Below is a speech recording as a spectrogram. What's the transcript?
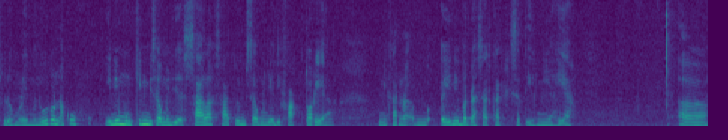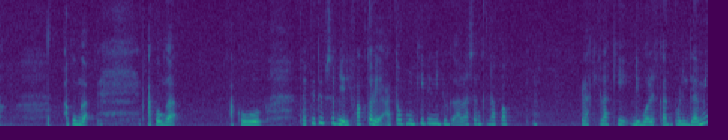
Sudah mulai menurun. Aku ini mungkin bisa menjadi salah satu bisa menjadi faktor ya. Ini karena ini berdasarkan riset ilmiah ya. Uh, aku nggak aku nggak aku tapi itu bisa menjadi faktor ya. Atau mungkin ini juga alasan kenapa laki-laki dibolehkan poligami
